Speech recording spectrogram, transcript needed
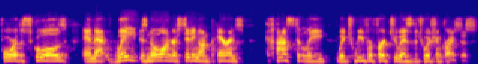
for the schools, and that weight is no longer sitting on parents constantly, which we've referred to as the tuition crisis.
